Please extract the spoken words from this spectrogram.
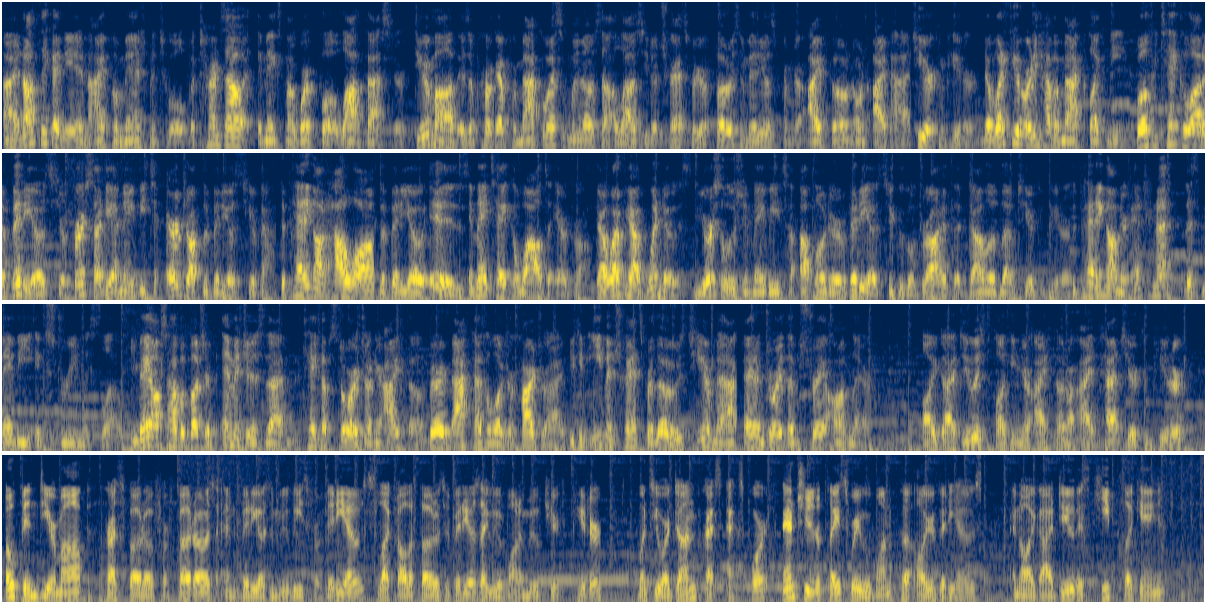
I not think I needed an iPhone management tool, but turns out it makes my workflow a lot faster. DearMob is a program for macOS and Windows that allows you to transfer your photos and videos from your iPhone or an iPad to your computer. Now what if you already have a Mac like me? Well if you take a lot of videos, your first idea may be to airdrop the videos to your Mac. Depending on how long the video is, it may take a while to airdrop. Now what if you have Windows? Your solution may be to upload your videos to Google Drive, then download them to your computer. Depending on your internet, this may be extremely slow. You may also have a bunch of images that take up storage on your iPhone, where Mac has a larger hard drive. You can even transfer those to your Mac and enjoy them straight on there. All you gotta do is plug in your iPhone or iPad to your computer. Open DearMob, press photo for photos and videos and movies for videos. Select all the photos or videos that you would want to move to your computer. Once you are done, press export and choose a place where you would want to put all your videos. And all you gotta do is keep clicking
